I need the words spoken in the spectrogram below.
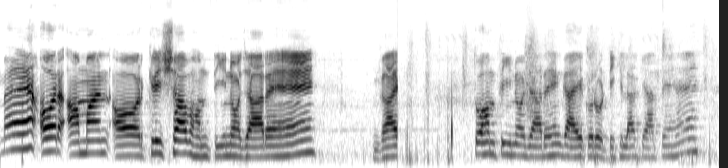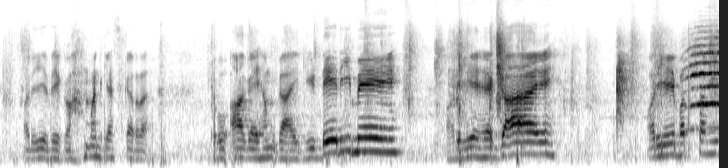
मैं और अमन और कृषभ, हम तीनों जा रहे हैं गाय तो हम तीनों जा रहे हैं गाय को रोटी खिला के आते हैं। और ये देखो, अमन कैसे कर रहा है। तो आ गए हम गाय की डेयरी में, और ये है गाय। और ये बदतमीज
